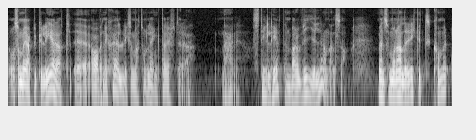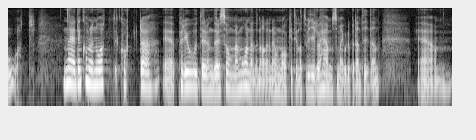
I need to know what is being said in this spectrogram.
och som är artikulerat eh, av henne själv, liksom att hon längtar efter den här stillheten, bara vilan alltså. Men som hon aldrig riktigt kommer åt. nej, den kommer hon åt korta eh, perioder under sommarmånaderna när hon åker till något vilohem som man gjorde på den tiden. Ehm,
